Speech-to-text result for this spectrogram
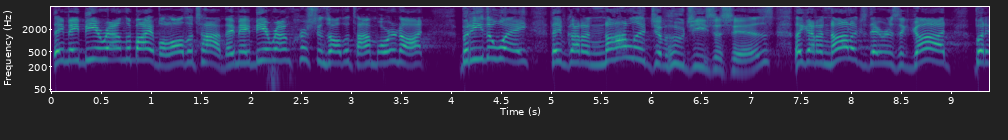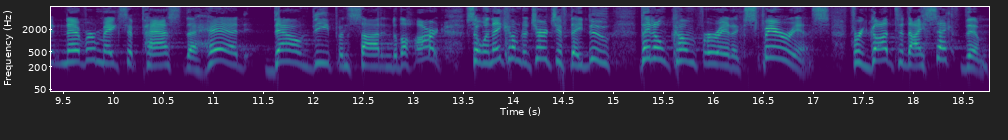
They may be around the Bible all the time. They may be around Christians all the time or not. But either way, they've got a knowledge of who Jesus is. They got a knowledge there is a God, but it never makes it past the head down deep inside into the heart. So when they come to church, if they do, they don't come for an experience, for God to dissect them,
